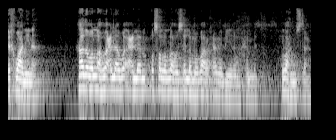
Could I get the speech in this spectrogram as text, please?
إخواننا. هذا والله أعلى وأعلم وصلى الله وسلم وبارك على نبينا محمد. الله المستعان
